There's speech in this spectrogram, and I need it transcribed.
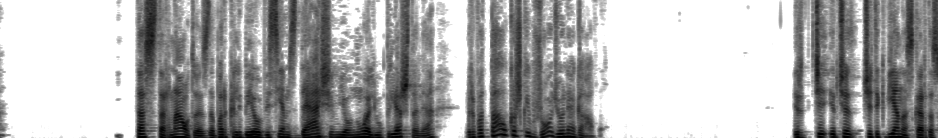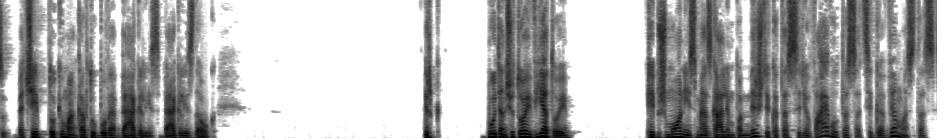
tas tarnautojas dabar kalbėjo visiems dešimt jaunuolių prieš tave ir va tau kažkaip žodžio negavo. Ir čia, ir čia, čia tik vienas kartas, bet šiaip tokių man kartų buvę begaliais, begaliais daug. Ir būtent šitoj vietoj, kaip žmonės, mes galim pamiršti, kad tas revival, tas atsigavimas, tas,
